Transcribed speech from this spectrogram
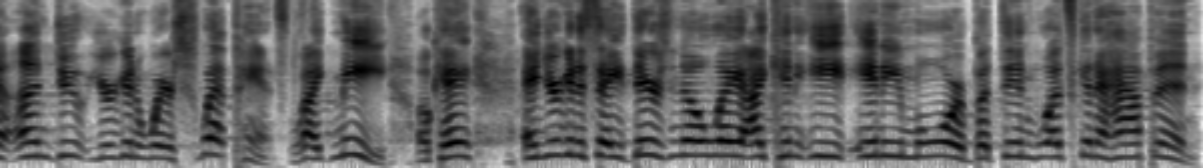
to undo, you're to wear sweatpants like me, okay? And you're to say, There's no way I can eat anymore. But then what's to happen?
